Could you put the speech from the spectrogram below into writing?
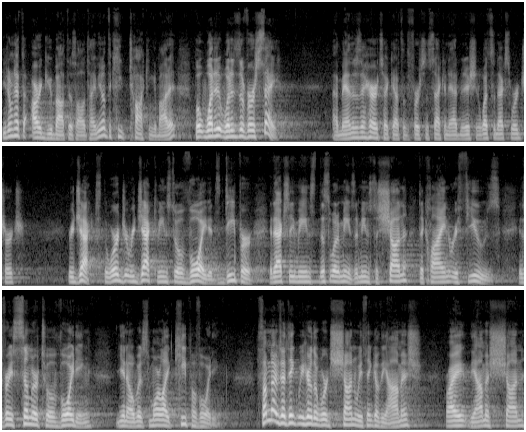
You don't have to argue about this all the time. You don't have to keep talking about it. But what, what does the verse say? A man that is a heretic after the first and second admonition. What's the next word, church? Reject. The word reject means to avoid. It's deeper. It actually means, this is what it means. It means to shun, decline, refuse. It's very similar to avoiding, you know, but it's more like keep avoiding. Sometimes I think we hear the word shun, we think of the Amish, right? The Amish shun.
